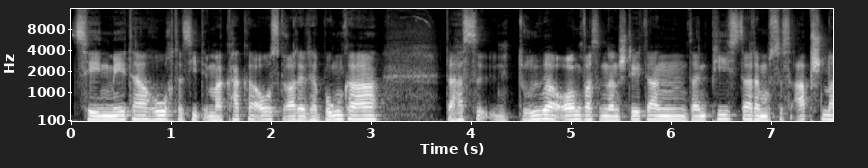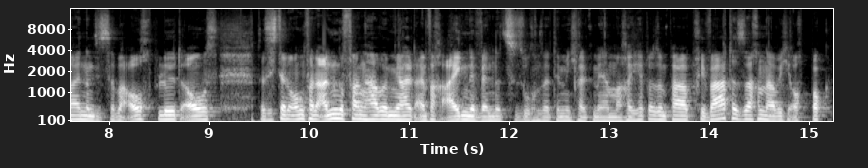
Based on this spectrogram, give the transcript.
zehn Meter hoch. Das sieht immer kacke aus, gerade der Bunker. Da hast du drüber irgendwas und dann steht dann dein Piece da, da musst du es abschneiden, dann sieht es aber auch blöd aus. Dass ich dann irgendwann angefangen habe, mir halt einfach eigene Wände zu suchen, seitdem ich halt mehr mache. Ich habe da so ein paar private Sachen, da habe ich auch Bock,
